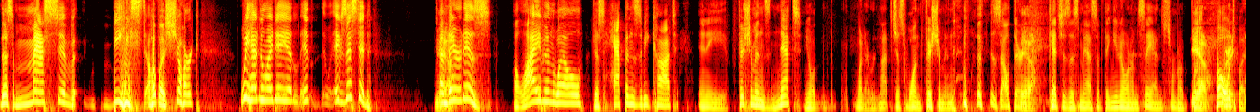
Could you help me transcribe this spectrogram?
This massive beast of a shark, we had no idea it, it existed. And there it is, alive and well, just happens to be caught in a fisherman's net. You know, whatever, not just one fisherman is out there Yeah. catches this massive thing. You know what I'm saying? It's from a, from a Yeah, boat, right. but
